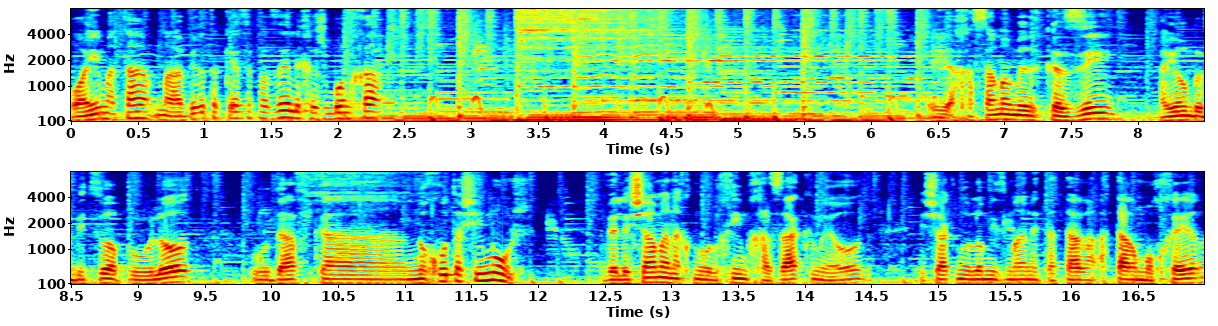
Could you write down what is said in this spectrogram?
או האם אתה מעביר את הכסף הזה לחשבונך. אה, החסם המרכזי היום בביצוע פעולות הוא דווקא נוחות השימוש, ולשם אנחנו הולכים חזק מאוד. השקנו לא מזמן את אתר, אתר מוכר,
